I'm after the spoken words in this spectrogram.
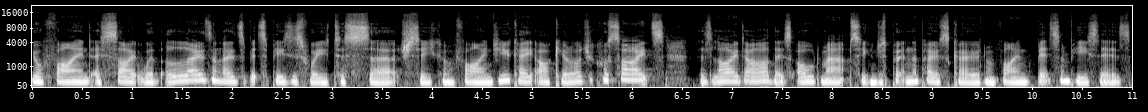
you'll find a site with loads and loads of bits and pieces for you to search. So you can find UK archaeological sites, there's LIDAR, there's old maps. You can just put in the postcode and find bits and pieces.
